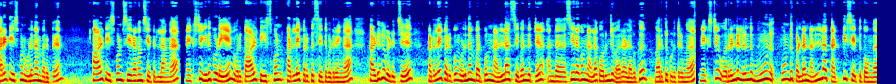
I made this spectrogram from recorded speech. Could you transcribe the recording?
அரை டீஸ்பூன் உளுந்தம்பருப்பு கால் டீஸ்பூன் சீரகம் சேர்த்துடலாங்க. நெக்ஸ்ட் இது கூடயே ஒரு கால் டீஸ்பூன் கடலைப்பருப்பு சேர்த்து விடுறேங்க. கடுகு வெடிச்சு கடலைப்பருப்பும் உளுந்தம்பருப்பும் நல்லா சிவந்துட்டு அந்த சீரகம் நல்லா குறைஞ்சு வர அளவுக்கு வறுத்து கொடுத்துருங்க. நெக்ஸ்ட் ஒரு ரெண்டுல இருந்து மூணு பூண்டு பல்ல நல்லா தட்டி சேர்த்துக்கோங்க.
